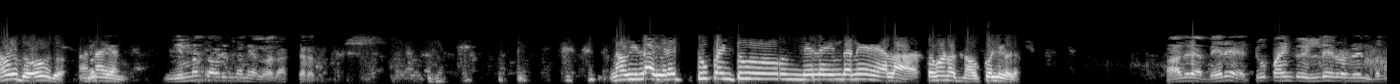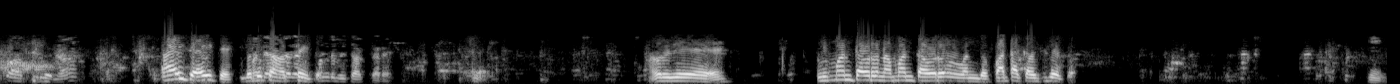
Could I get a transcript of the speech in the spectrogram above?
ಹೌದು ಹೌದು ಅನ್ನಾಯನ್ ನಿಮ್ಮಂತವರಿಂದಾನೇ ಅಲ್ವಾ ಅದು ಆಗ್ತಾ ಇರೋದು? ನಾವು ಇಲ್ಲ ಎರಡ್ ಟೂ ಪಾಯಿಂಟ್ ಟೂ ಮೇಲೆಯಿಂದಾನೇ ಅಲ್ಲ ತಗೊಂಡೋದ್ ನಾವು ಕೋಳಿಗಳು ಆದ್ರೆ ಬೇರೆ ಟೂ ಪಾಯಿಂಟ್ ಟು ಇಲ್ಲದೆ ಇರೋರೇನ್ ಬದುಕೋ ಹಕ್ಕಿಲ್ಲ ಐತೆ ಐತೆ ಬದುಕು ಕೊಂದು ಬಿಸಾಕ್ತಾರೆ. ಅವ್ರಿಗೆ ನಿಮ್ಮಂತವ್ರು ನಮ್ಮಂತವ್ರು ಒಂದು ಪಾಠ ಕಲಿಸ್ಬೇಕು. ಹ್ಮ್.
